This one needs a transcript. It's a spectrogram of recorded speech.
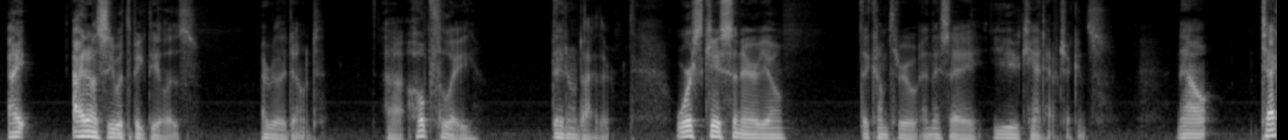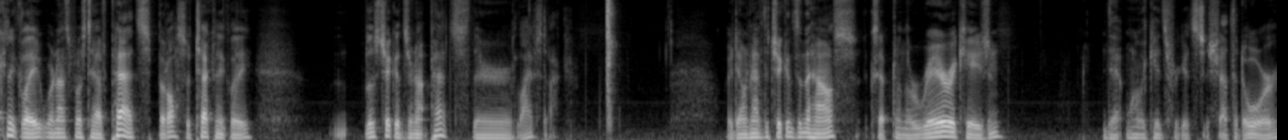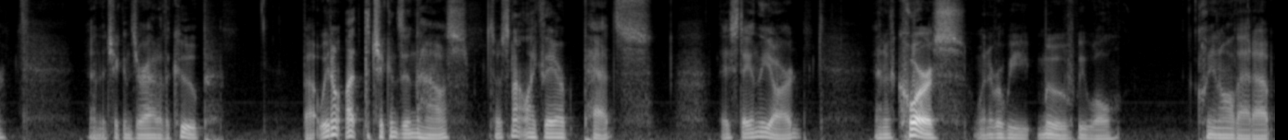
I I don't see what the big deal is. I really don't. Uh, hopefully, they don't either. Worst case scenario, they come through and they say, you can't have chickens. Now, technically, we're not supposed to have pets, but also technically, those chickens are not pets, they're livestock. We don't have the chickens in the house, except on the rare occasion that one of the kids forgets to shut the door and the chickens are out of the coop. But we don't let the chickens in the house, so it's not like they are pets. They stay in the yard. And of course, whenever we move, we will clean all that up.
